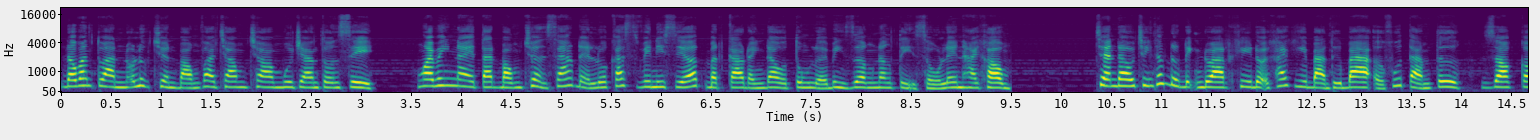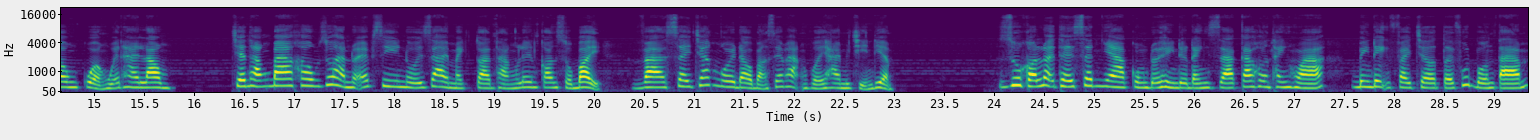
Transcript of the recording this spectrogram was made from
Đậu Văn Toàn nỗ lực truyền bóng vào trong cho Mujan Tonsi. Ngoại binh này tạt bóng chuẩn xác để Lucas Vinicius bật cao đánh đầu tung lưới Bình Dương nâng tỷ số lên 2-0. Trận đấu chính thức được định đoạt khi đội khách ghi bàn thứ ba ở phút 84 do công của Nguyễn Hai Long. Chiến thắng 3-0 giúp Hà Nội FC nối dài mạch toàn thắng lên con số 7 và xây chắc ngôi đầu bảng xếp hạng với 29 điểm. Dù có lợi thế sân nhà cùng đội hình được đánh giá cao hơn Thanh Hóa, Bình Định phải chờ tới phút 48.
